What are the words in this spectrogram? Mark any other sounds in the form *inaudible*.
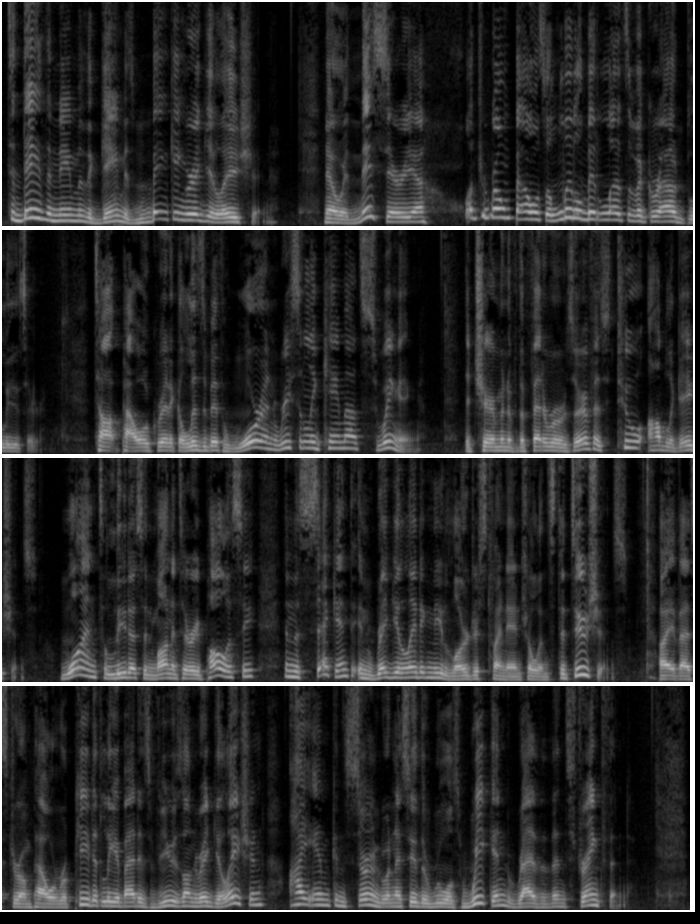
Today the name of the game is banking regulation. Now in this area, well Jerome is a little bit less of a crowd pleaser. Top Powell critic Elizabeth Warren recently came out swinging. The chairman of the Federal Reserve has two obligations. One to lead us in monetary policy and the second in regulating the largest financial institutions. I have asked Jerome Powell repeatedly about his views on regulation. I am concerned when I see the rules weakened rather than strengthened.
